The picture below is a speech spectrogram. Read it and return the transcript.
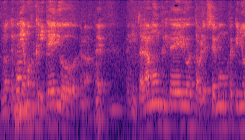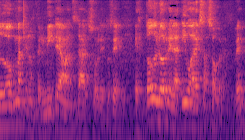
no tendríamos criterio, eh, instalamos un criterio, establecemos un pequeño dogma que nos permite avanzar sobre. Entonces, es todo lo relativo a esas obras, ¿ven?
